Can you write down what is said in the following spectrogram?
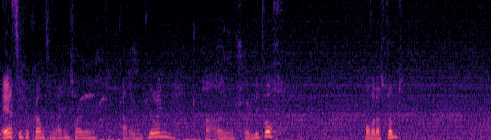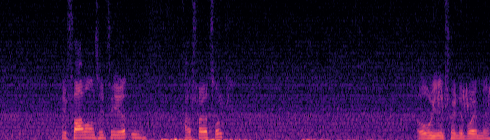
Herzlich willkommen zur zweiten Folge Karte in Thüringen. Einen schönen Mittwoch. Hoffe, das stimmt. Wir fahren uns den verehrten Karlsfeuer zurück. Oh, hier sind schöne Bäume.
